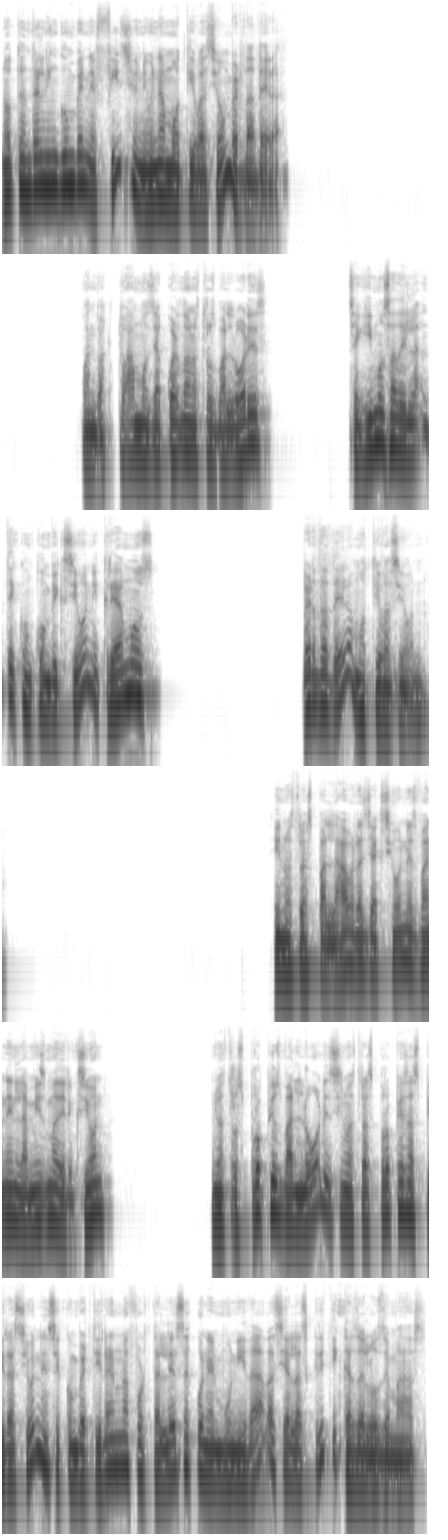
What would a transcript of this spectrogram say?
no tendrán ningún beneficio ni una motivación verdadera. Cuando actuamos de acuerdo a nuestros valores, seguimos adelante con convicción y creamos verdadera motivación. Si nuestras palabras y acciones van en la misma dirección, nuestros propios valores y nuestras propias aspiraciones se convertirán en una fortaleza con inmunidad hacia las críticas de los demás.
